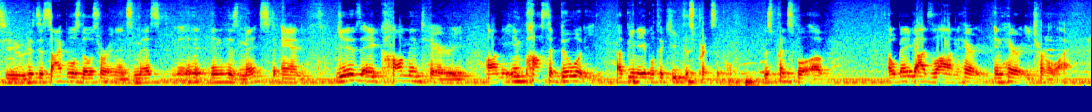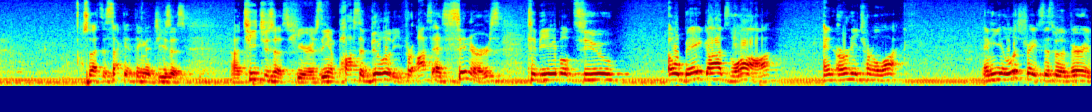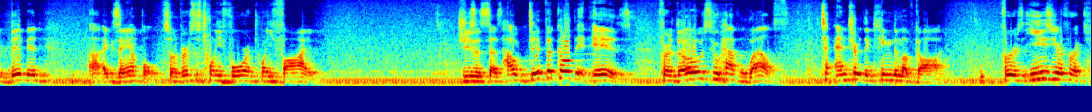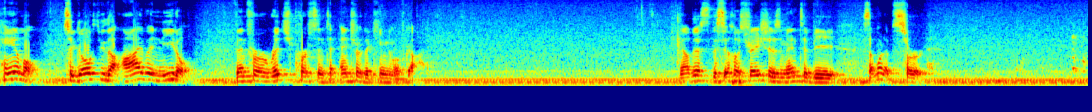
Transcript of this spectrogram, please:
to his disciples, those who are in his midst, in his midst, and gives a commentary on the impossibility of being able to keep this principle, this principle of obey God's law and inherit, inherit eternal life. So that's the second thing that Jesus uh, teaches us here is the impossibility for us as sinners to be able to obey God's law and earn eternal life. And he illustrates this with a very vivid uh, example. So in verses 24 and 25, Jesus says, How difficult it is for those who have wealth to enter the kingdom of God. For it is easier for a camel to go through the eye of a needle than for a rich person to enter the kingdom of God. Now, this, this illustration is meant to be somewhat absurd.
